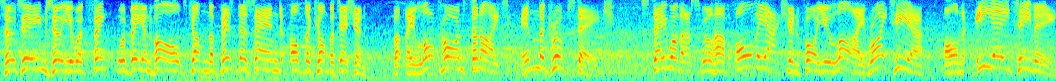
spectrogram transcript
Two teams who you would think would be involved come the business end of the competition. But they lock horns tonight in the group stage. Stay with us, we'll have all the action for you live right here on EA TV.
